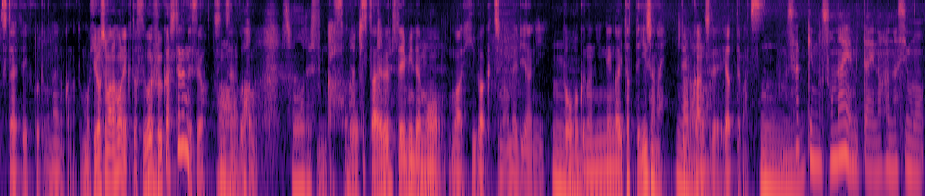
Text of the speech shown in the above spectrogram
伝えていくことがないのかなと。もう広島の方に行くとすごい風化してるんですよ、震災のことも。そうですか。それを伝えるって意味でも、まあ、被爆地のメディアにうん東北の人間がいたっていいじゃないっていう感じでやってます。うんさっきの備えみたいな話も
